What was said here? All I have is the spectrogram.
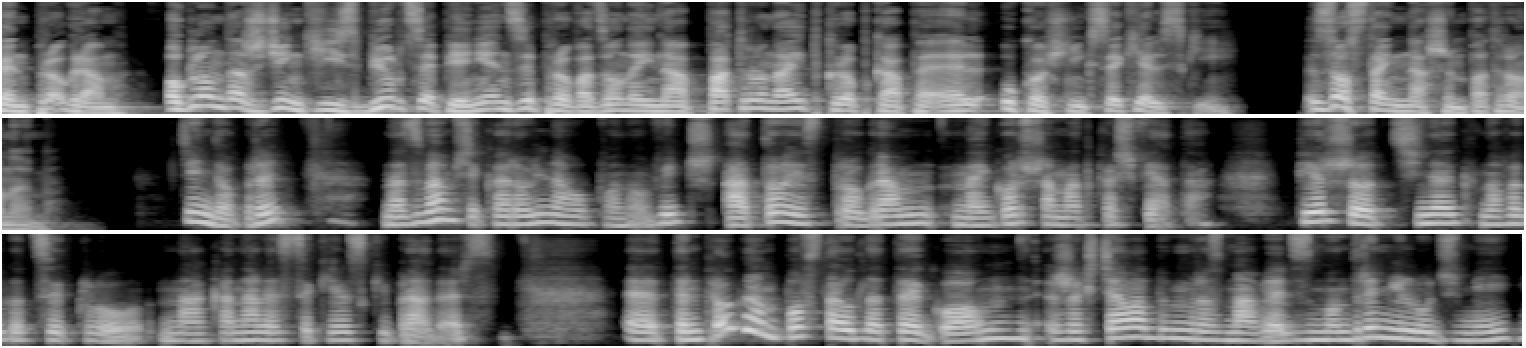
Ten program oglądasz dzięki zbiórce pieniędzy prowadzonej na patronite.pl ukośnik sekielski. Zostań naszym patronem. Dzień dobry, nazywam się Karolina Łoponowicz, a to jest program Najgorsza Matka Świata. Pierwszy odcinek nowego cyklu na kanale Sekielski Brothers. E, ten program powstał dlatego, że chciałabym rozmawiać z mądrymi ludźmi,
